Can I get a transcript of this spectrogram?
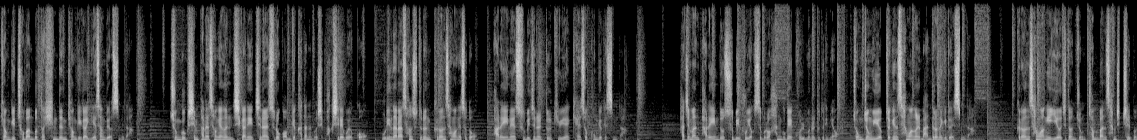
경기 초반부터 힘든 경기가 예상되었습니다. 중국 심판의 성향은 시간이 지날수록 엄격하다는 것이 확실해 보였고 우리나라 선수들은 그런 상황에서도 바레인의 수비진을 뚫기 위해 계속 공격했습니다. 하지만 바레인도 수비 후 역습으로 한국의 골문을 두드리며 종종 위협적인 상황을 만들어내기도 했습니다. 그런 상황이 이어지던 중 전반 37분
